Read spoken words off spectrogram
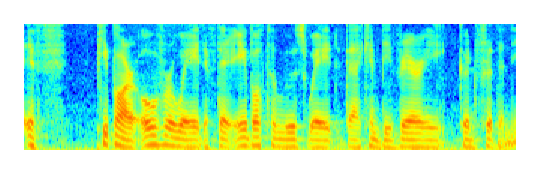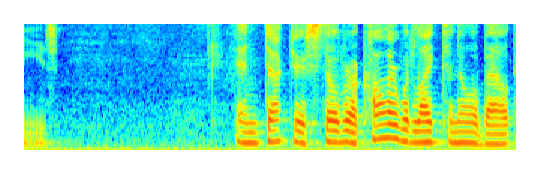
if people are overweight, if they're able to lose weight, that can be very good for the knees. And Dr. Stover, a caller would like to know about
